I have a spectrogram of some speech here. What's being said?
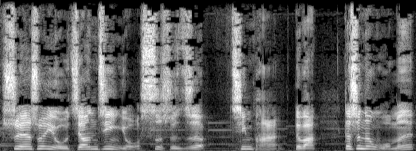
虽然说有将近有四十只清盘，对吧？但是呢，我们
